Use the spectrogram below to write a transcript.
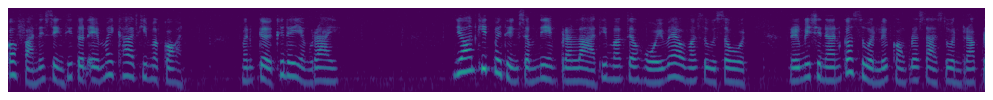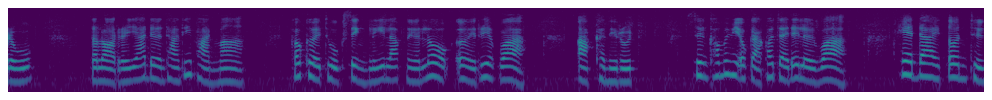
ก็ฝันในสิ่งที่ตนเองไม่คาดคิดมาก่อน มันเกิดขึ้นได้อย่างไร ย้อนคิดไปถึงสำเนียงประหลาดที่มักจะโหยแววมาสู่โสดหรือมิฉะนั้นก็ส่วนลึกของประสาทส่วนรับรู้ ตลอดระยะเดินทางที่ผ่านมา เขาเคยถูกสิ่งลี้ลับเหนือโลกเอ่ยเรียกว่าอักคณิรุธซึ่งเขาไม่มีโอกาสเข้าใจได้เลยว่าเหตุใดตนถึง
